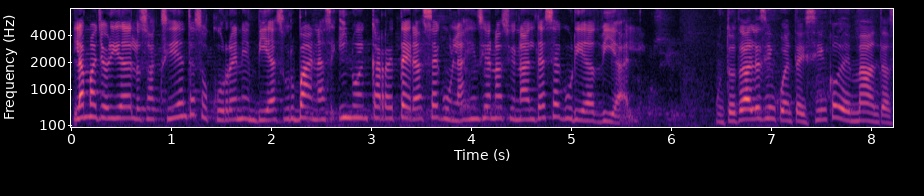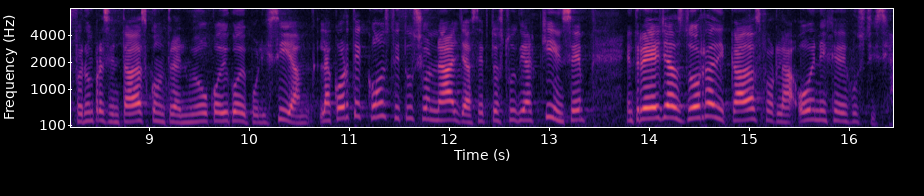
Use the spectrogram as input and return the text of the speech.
La mayoría de los accidentes ocurren en vías urbanas y no en carreteras, según la Agencia Nacional de Seguridad Vial. Un total de 55 demandas fueron presentadas contra el nuevo Código de Policía. La Corte Constitucional ya aceptó estudiar 15, entre ellas dos radicadas por la ONG de Justicia.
